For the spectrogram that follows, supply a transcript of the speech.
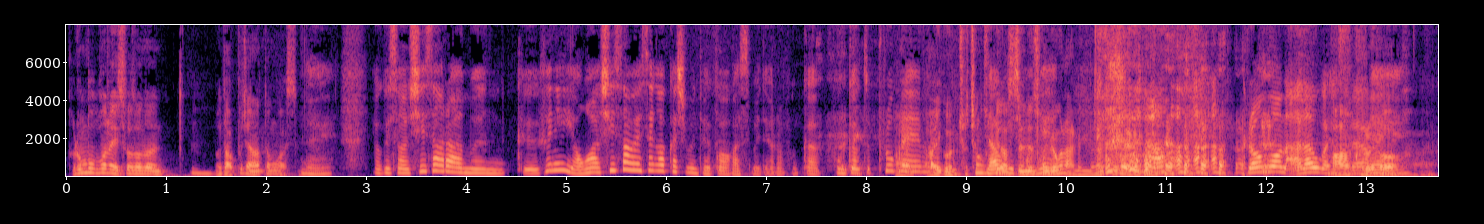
그런 부분에 있어서는 뭐 나쁘지 않았던 것 같습니다. 네. 여기서 시사람은 그 흔히 영화 시사회 생각하시면 될 것 같습니다, 여러분. 그러니까 본격적 프로그램 아, 아, 이건 때는 전에. 설명을 안 했나요? 그런 건 안 하고 아, 가셨어요. 그래요? 네. 아,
